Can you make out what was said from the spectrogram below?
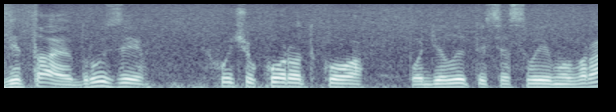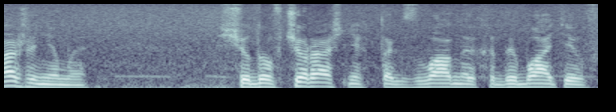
Вітаю, друзі! Хочу коротко поділитися своїми враженнями щодо вчорашніх так званих дебатів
